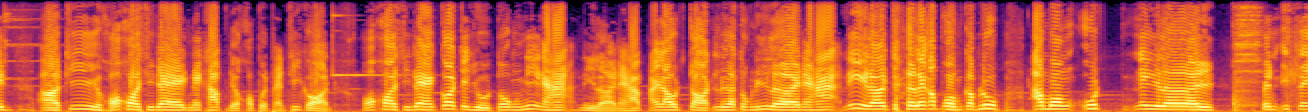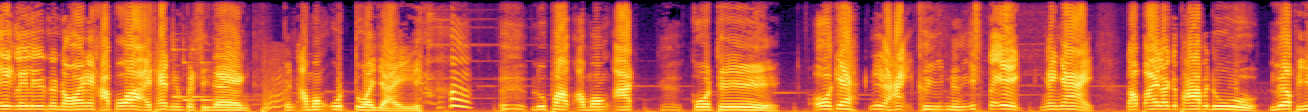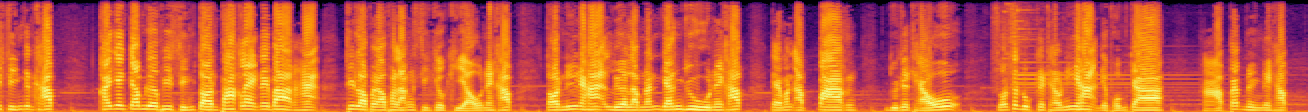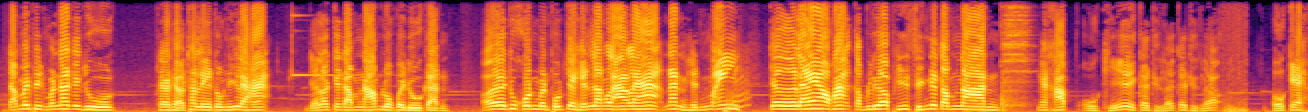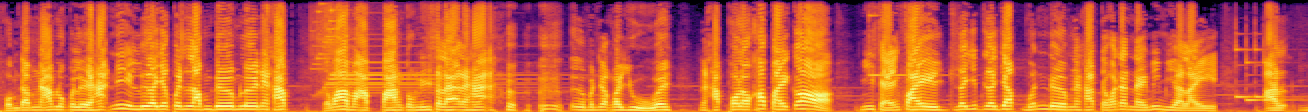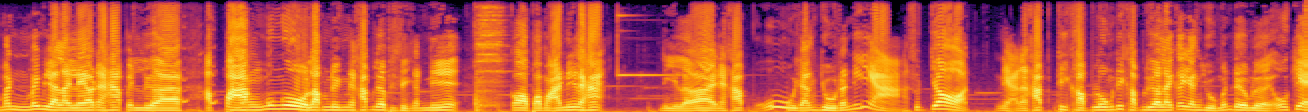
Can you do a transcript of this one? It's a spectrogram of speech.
อ่าที่หอคอยสีแดงนะครับ เดี๋ยวขอเปิดแผนที่ก่อนหอคอยสีแดงก็จะอยู่ตรงนี้นะฮะนี่เลยนะครับ ให้เราจอดเรือตรงนี้เลยนะฮะนี่เลยเจอเลยครับผมกับรูปอมองอุดนี่เลย เป็นอิสเอ็กเล็กๆน้อยๆนะครับเพราะว่าไอ้แท่นนี้มันเป็นสีแดง เป็นอมองอุดตัวใหญ่ รูปภาพอมองอัดโกเท โอเค นี่แหละฮะคือหนึ่งอิสต์เอ็กง่าย ๆ ต่อไปเราจะพาไปดูเรือผีสิงกันครับ ใครยังจำเรือผีสิงตอนภาคแรกได้บ้างฮะ ที่เราไปเอาพลังสีเขียวๆนะครับ ตอนนี้นะฮะเรือลำนั้นยังอยู่นะครับ แต่มันอับปางอยู่แถวสวนสนุกแถวๆนี้ฮะ เดี๋ยวผมจะหาแป๊บหนึ่งนะครับจำไม่ผิดมันน่าจะอยู่แถวๆทะเลตรงนี้แหละฮะ เดี๋ยวเราจะดำน้ำลงไปดูกัน เอ้ยทุกคนเหมือนผมจะเห็นลางๆแล้วฮะ นั่นเห็นไหม เจอแล้วฮะกับเรือผีสิงในตำนานนะครับ โอเคใกล้ถึงแล้วใกล้ถึงแล้ว โอเค ผมดำน้ำลงไปเลยฮะ นี่เรือยังเป็นลำเดิมเลยนะครับ แต่ว่ามาอับปางตรงนี้ซะแล้วนะฮะเออมันยังมาอยู่เว้ยนะครับพอเราเข้าไปก็มีแสงไฟระยิบระยับเหมือนเดิมนะครับ แต่ว่าด้านในไม่มีอะไรอ่ามันไม่มีอะไรแล้วนะฮะ เป็นเรืออับปางโง่ๆลำหนึ่งนะครับ เรือผีสิงอันนี้ ก็ประมาณนี้แหละฮะ นี่เลยนะครับ โอ้ยังอยู่นะเนี่ย สุดยอด เนี่ยนะครับที่ขับลงที่ขับเรืออะไรก็ยังอยู่เหมือนเดิมเลยโอเค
